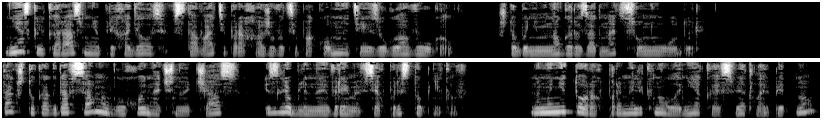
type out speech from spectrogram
Несколько раз мне приходилось вставать и прохаживаться по комнате из угла в угол, чтобы немного разогнать сонную одурь. Так что, когда в самый глухой ночной час, излюбленное время всех преступников, на мониторах промелькнуло некое светлое пятно,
